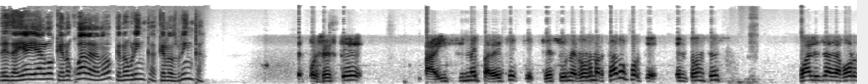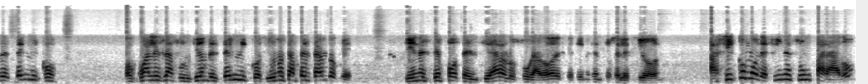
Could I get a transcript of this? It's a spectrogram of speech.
desde ahí hay algo que no cuadra, ¿no? Que no brinca, que nos brinca. Pues es que ahí sí me parece que, que es un error marcado, porque entonces, ¿cuál es la labor del técnico? ¿O cuál es la función del técnico? Si uno está pensando que tienes que potenciar a los jugadores que tienes en tu selección, así como defines un parado,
